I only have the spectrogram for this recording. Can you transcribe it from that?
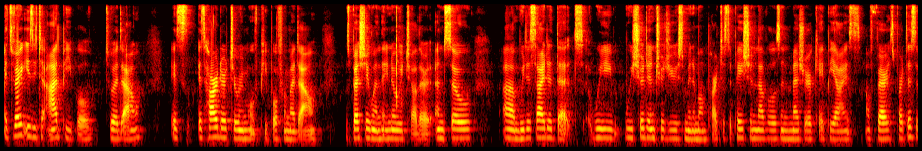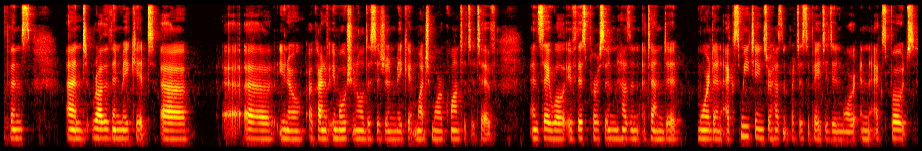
it's very easy to add people to a DAO. It's it's harder to remove people from a DAO, especially when they know each other. And so um, we decided that we we should introduce minimum participation levels and measure KPIs of various participants, and rather than make it uh, uh, you know, a kind of emotional decision, make it much more quantitative, and say, well, if this person hasn't attended more than X meetings or hasn't participated in more than X votes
